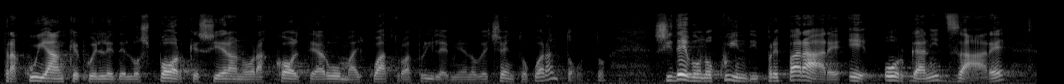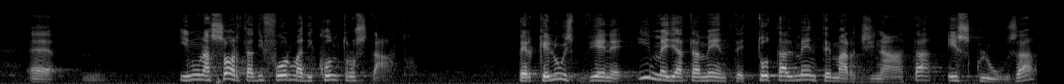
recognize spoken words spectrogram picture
tra cui anche quelle dello sport che si erano raccolte a Roma il 4 aprile 1948, si devono quindi preparare e organizzare eh, in una sorta di forma di controstato, perché lui viene immediatamente totalmente marginata, esclusa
